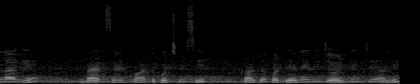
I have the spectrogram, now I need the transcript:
అలాగే బ్యాక్ సైడ్ పార్ట్కి వచ్చేసి కాజా పట్టి అనేది జాయింటింగ్ చేయాలి.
